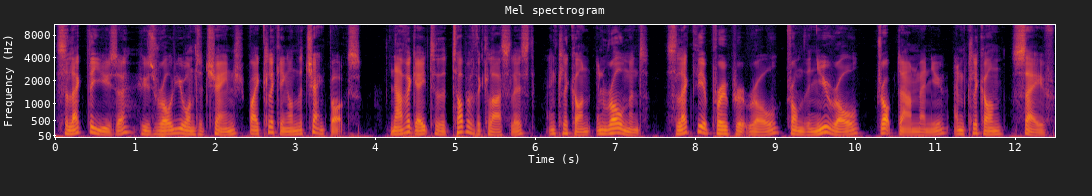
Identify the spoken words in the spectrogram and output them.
Select the user whose role you want to change by clicking on the checkbox. Navigate to the top of the class list and click on Enrollment. Select the appropriate role from the New Role drop-down menu and click on Save.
